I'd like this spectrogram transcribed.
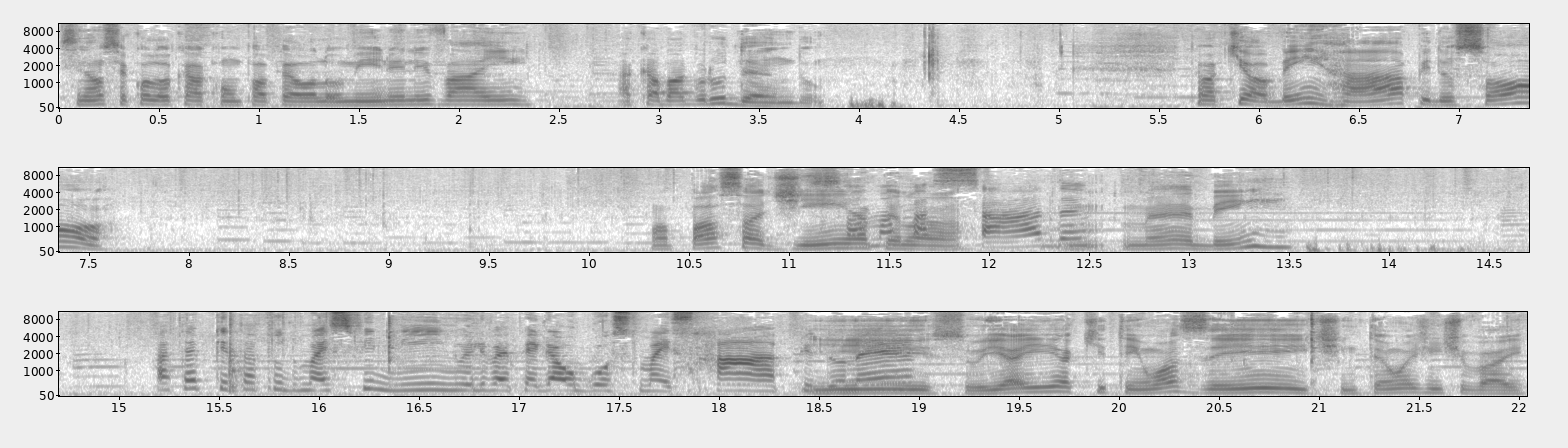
Se não você colocar com papel alumínio, ele vai acabar grudando. Então aqui, ó, bem rápido, só uma passadinha Só uma pela passada. É bem Até porque tá tudo mais fininho, ele vai pegar o gosto mais rápido, né? Isso. E aí aqui tem o azeite, então a gente vai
